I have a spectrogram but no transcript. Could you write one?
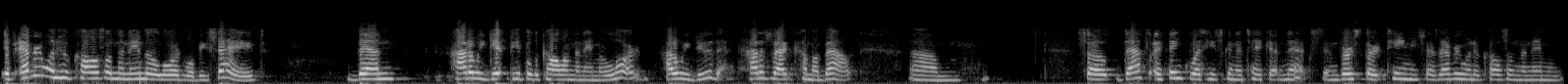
If everyone who calls on the name of the Lord will be saved, then how do we get people to call on the name of the Lord? How do we do that? How does that come about? Um, so that's, I think, what he's going to take up next. In verse 13, he says, everyone who calls on the name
